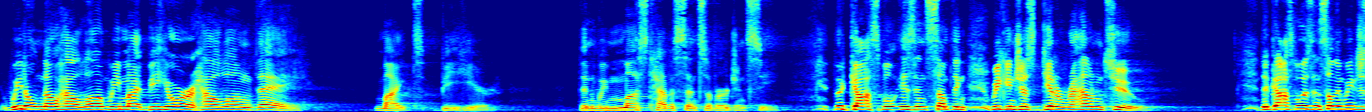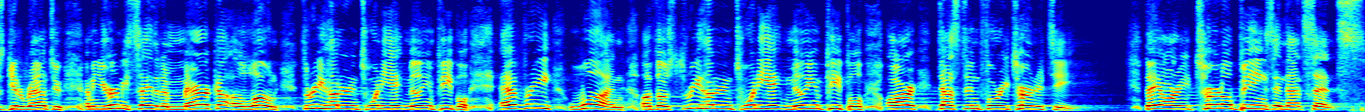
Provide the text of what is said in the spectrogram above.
we don't know how long we might be here or how long they might be here, then we must have a sense of urgency. The gospel isn't something we can just get around to. The gospel isn't something we can just get around to. I mean, you heard me say that America alone, 328 million people, every one of those 328 million people are destined for eternity. They are eternal beings in that sense.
